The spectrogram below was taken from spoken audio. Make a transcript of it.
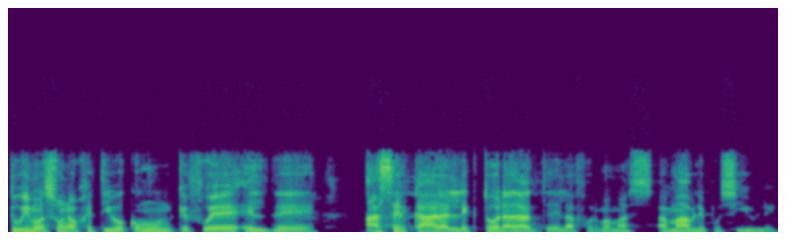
tuvimos un objetivo común que fue el de acercar al lector a Dante de la forma más amable posible.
